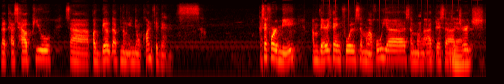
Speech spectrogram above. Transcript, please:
that has helped you sa pag-build up ng inyong confidence? Kasi for me, I'm very thankful sa mga kuya, sa mga ate sa yeah. church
